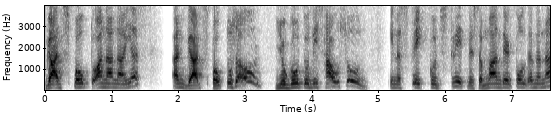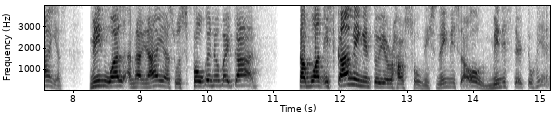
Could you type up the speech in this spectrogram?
God spoke to Ananias, and God spoke to Saul. You go to this household in a street called street. There's a man there called Ananias. Meanwhile, Ananias was spoken of by God. Someone is coming into your household. His name is Saul. Minister to him.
